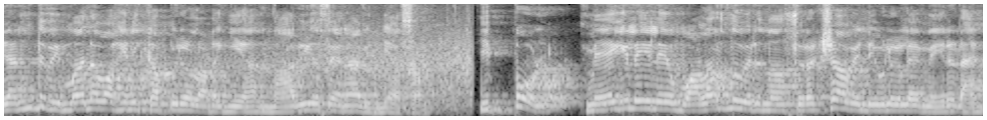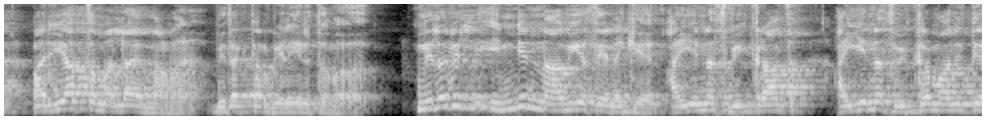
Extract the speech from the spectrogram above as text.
രണ്ട് വിമാനവാഹിനി കപ്പലുകൾ അടങ്ങിയ നാവികസേനാ വിന്യാസം ഇപ്പോൾ മേഖലയിലെ വളർന്നു വരുന്ന സുരക്ഷാ വെല്ലുവിളികളെ നേരിടാൻ പര്യാപ്തമല്ല എന്നാണ് വിദഗ്ധർ വിലയിരുത്തുന്നത്. നിലവിൽ ഇന്ത്യൻ നാവികസേനയ്ക്ക് I N S Vikrant I N S Vikramaditya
